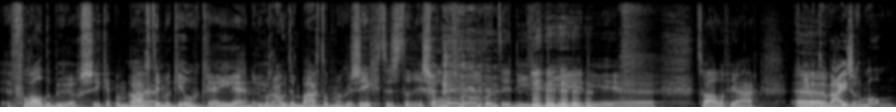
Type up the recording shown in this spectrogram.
Vooral de beurs. Ik heb een baard in mijn keel gekregen en überhaupt een baard op mijn gezicht. Dus er is al wat veranderd in die, die, die twaalf jaar. Je bent een ehm, wijzer man.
